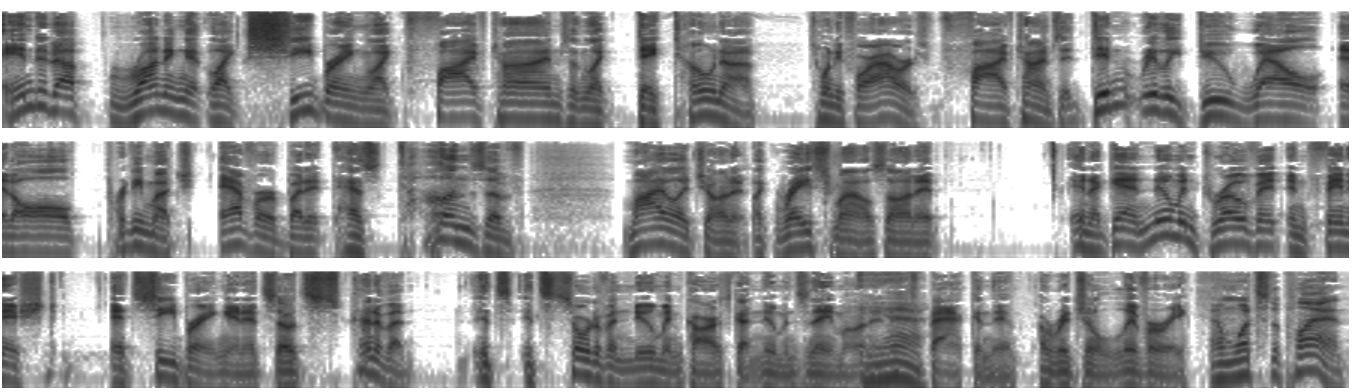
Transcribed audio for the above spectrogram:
ended up running at like Sebring like five times and like Daytona 24 hours five times. It didn't really do well at all pretty much ever, but it has tons of mileage on it, like race miles on it. And again, Newman drove it and finished at Sebring in it, so it's kind of a it's it's sort of a Newman car. It's got Newman's name on it. Yeah. It's back in the original livery. And what's the plan?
